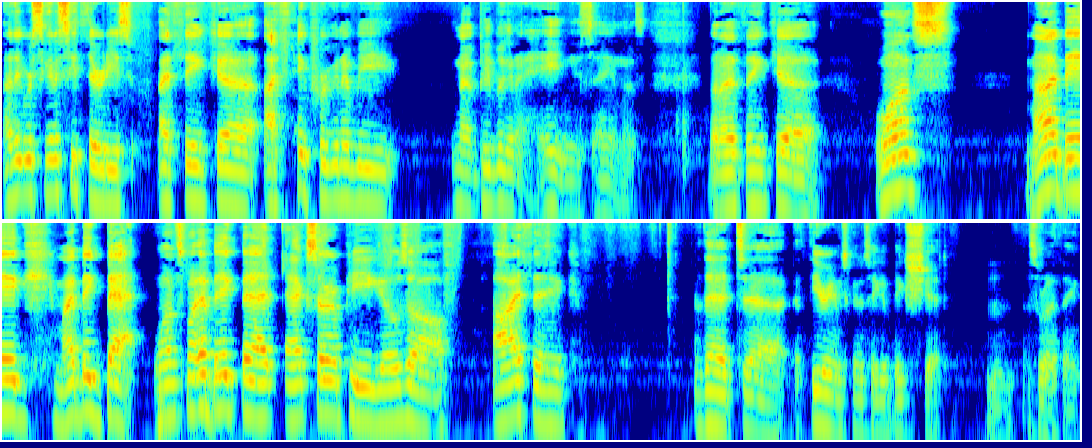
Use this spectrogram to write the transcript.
I think we're gonna see thirties. I think uh, I think we're gonna be. No, people are gonna hate me saying this, but I think uh, once my big my big bet once my big bet XRP goes off, I think that uh, Ethereum's gonna take a big shit. Hmm. That's what I think,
